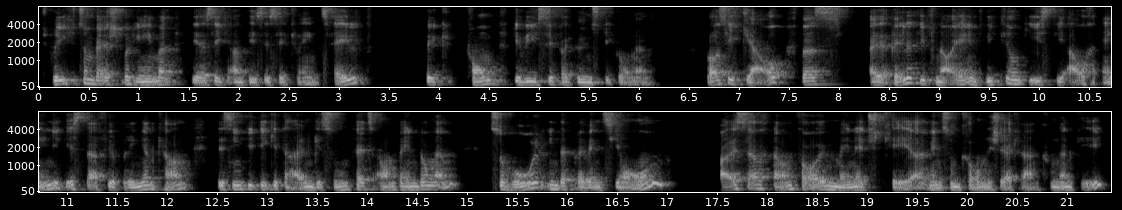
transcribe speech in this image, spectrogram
Sprich zum Beispiel jemand, der sich an diese Sequenz hält, bekommt gewisse Vergünstigungen. Was ich glaube, was eine relativ neue Entwicklung ist, die auch einiges dafür bringen kann. Das sind die digitalen Gesundheitsanwendungen, sowohl in der Prävention als auch dann vor allem Managed Care, wenn es um chronische Erkrankungen geht.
